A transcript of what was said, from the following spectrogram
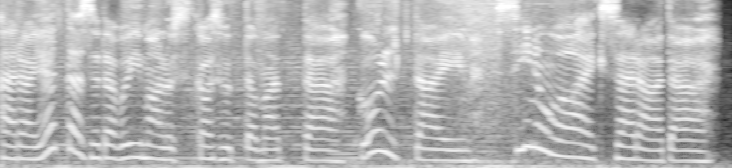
ära jäta seda võimalust kasutamata. Goldtime, sinu aeg särada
